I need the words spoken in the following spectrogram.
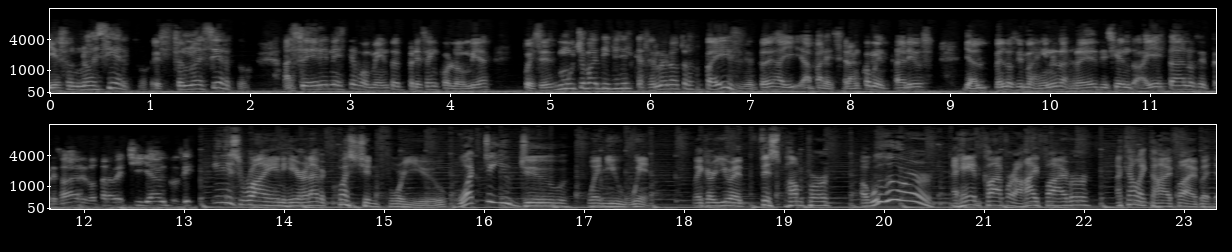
Y eso no es cierto, eso no es cierto. Hacer en este momento empresa en Colombia pues es mucho más difícil que hacerlo en otros países. Entonces ahí aparecerán comentarios, ya me los imagino en las redes diciendo, ahí están los empresarios otra vez chillando. ¿sí? It is Ryan here and I have a question for you. What do you do when you win? Like, are you a fist pumper? a woohooer, a hand clapper, a high fiver. I kind of like the high five, but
